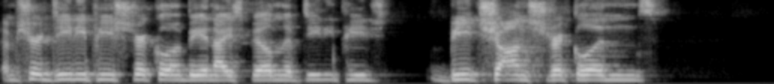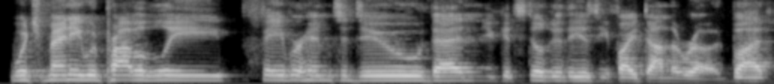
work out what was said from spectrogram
I'm sure DDP Strickland would be a nice build. And if DDP beat Sean Strickland, which many would probably favor him to do, then you could still do the Izzy fight down the road. But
